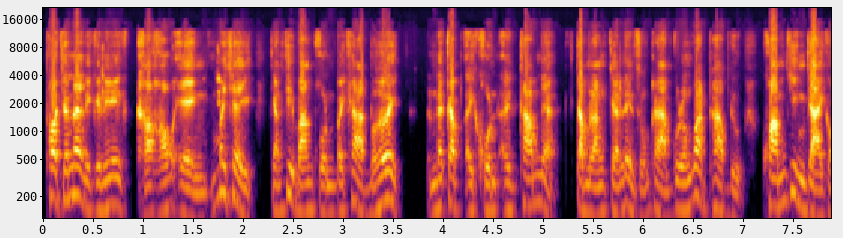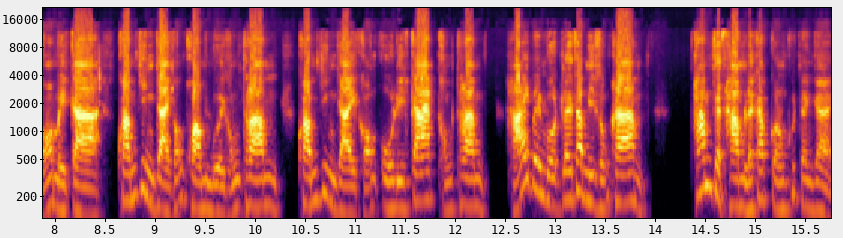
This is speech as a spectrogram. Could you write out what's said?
เพราะฉะนั้นในกรณีเขาเขาเองไม่ใช่อย่างที่บางคนไปคาดว่าเฮ้ยนะครับไอ้คนไอ้ทรัมเนี่ย กำลังจะเล่นสงครามคุณลองวาดภาพดู ความยิ่งใหญ่ของอเมริกา ความยิ่งใหญ่ของความรวยของทรัมป์ความยิ่งใหญ่ของโอลิการ์ของทรัมป์หายไปหมดเลยถ้ามีสงครามทรัมป์จะทำเลยครับคุณลองพูดง่าย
